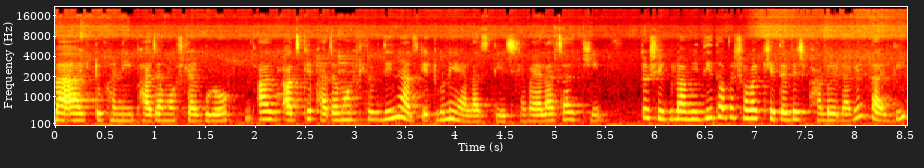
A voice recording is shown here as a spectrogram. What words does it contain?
বা একটুখানি ভাজা মশলার গুঁড়ো। আর আজকে ভাজা মশলার দিন, আজকে একটুখানি এলাচ দিয়েছিলাম, এলাচ আর ঘি। তো সেগুলো আমি দিই, তবে সবাই খেতে বেশ ভালোই লাগে, তাই দিই।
